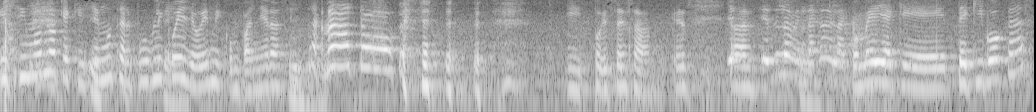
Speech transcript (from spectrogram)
hicimos lo que quisimos el público sí. y yo y mi compañera así, ¡te mato! Y pues esa es... ah, Esa es la ventaja de la comedia, que te equivocas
